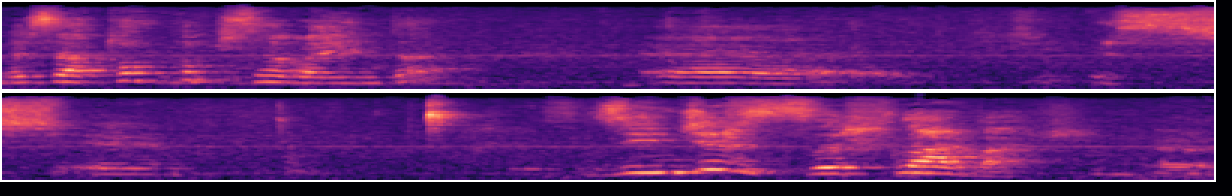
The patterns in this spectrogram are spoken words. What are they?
Mesela Topkapı Sarayı'nda eee, s- e, zincir zırhlar var. Evet.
